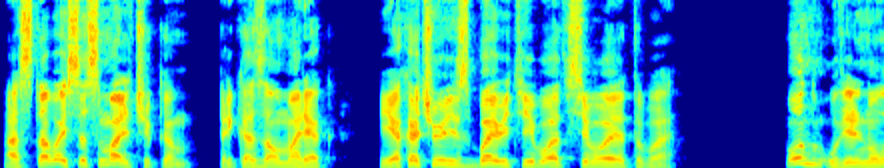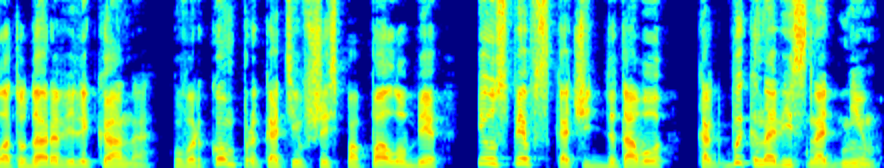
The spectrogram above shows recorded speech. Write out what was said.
«Оставайся с мальчиком», — приказал моряк. «Я хочу избавить его от всего этого». Он увильнул от удара великана, кувырком прокатившись по палубе и успев вскочить до того, как бык навис над ним.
